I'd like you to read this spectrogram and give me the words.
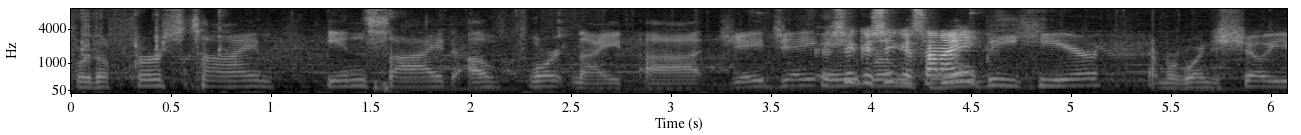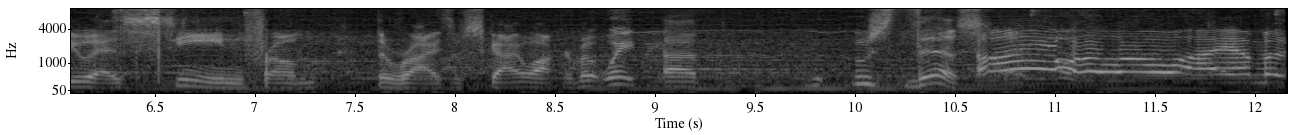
for the first time inside of Fortnite. Uh, JJ Que sí, que sí, que Abrams están ahí. will be here, and we're going to show you as seen from The Rise of Skywalker. But wait, uh, who's this? Oh, hello, I am a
